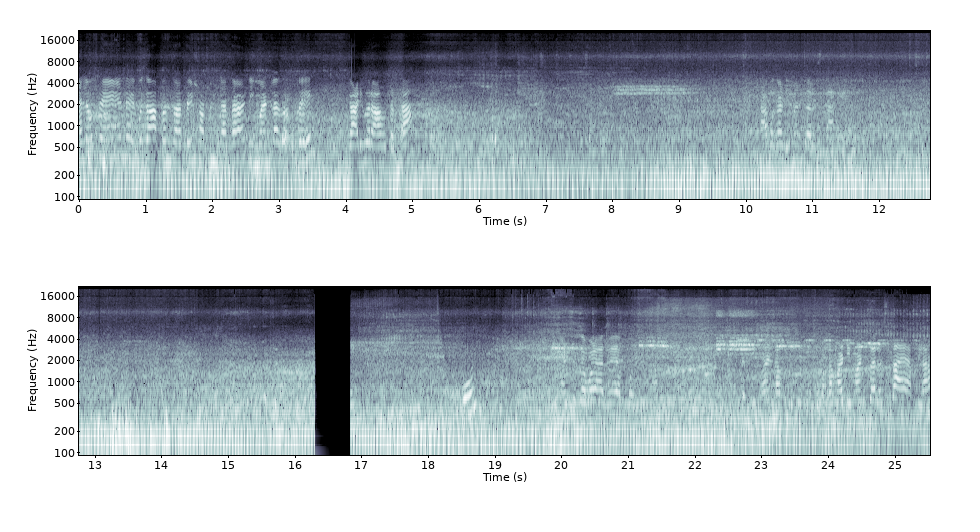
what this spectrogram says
हॅलो फ्रेंड हे बघा आपण जातोय शॉपिंगला आता. डिमांडला जातोय. गाडीवर आहोत आता. हा बघा डिमांडचा रस्ता आहे. कोण? डिमांडच्या जवळ आलोय आपण. तर डिमांड मला हा डिमांडचा रस्ता आहे आपला.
